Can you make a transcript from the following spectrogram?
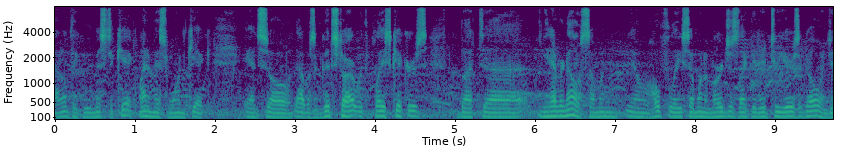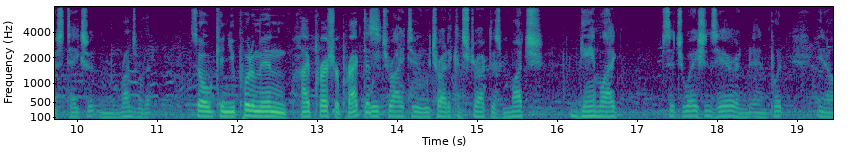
I don't think we missed a kick. Might have missed one kick, and so that was a good start with the place kickers. But uh, you never know. Someone, you know, hopefully someone emerges like they did two years ago and just takes it and runs with it. So can you put them in high pressure practice? We try to. We try to construct as much game-like situations here and, and put, you know,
